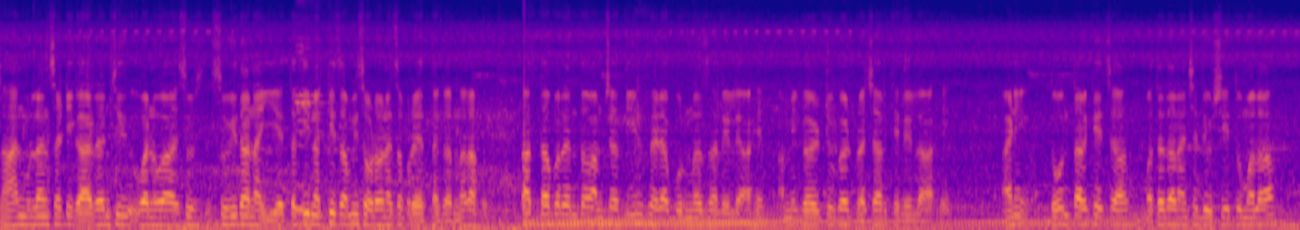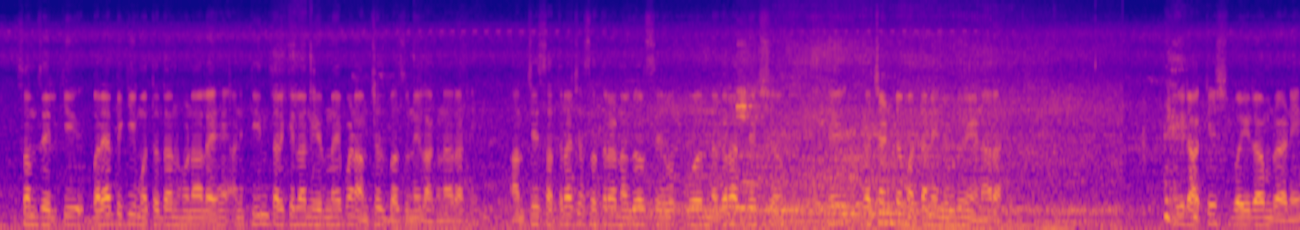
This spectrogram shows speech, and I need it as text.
लहान मुलांसाठी गार्डनची वनवा सु सुविधा नाही आहे तर ती नक्कीच आम्ही सोडवण्याचा प्रयत्न करणार आहोत. आत्तापर्यंत आमच्या तीन फेऱ्या पूर्ण झालेल्या आहेत. आम्ही गट टू गट प्रचार केलेला आहे. आणि दोन तारखेच्या मतदानाच्या दिवशी तुम्हाला समजेल की बऱ्यापैकी मतदान होणार आहे आणि तीन तारखेला निर्णय पण आमच्याच बाजूने लागणार आहे. आमचे सतराच्या सतरा नगरसेवक व नगराध्यक्ष हे प्रचंड मताने निवडून येणार आहे मी राकेश बैराम राणे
